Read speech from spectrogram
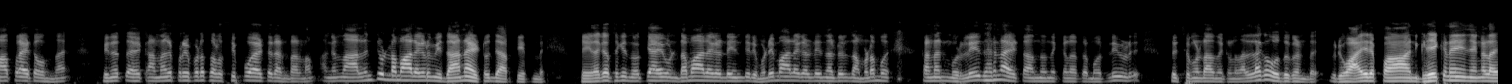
മാത്രമായിട്ട് ഒന്ന് പിന്നെ കണ്ണന് പ്രിയപ്പെട്ട തുളസിപ്പൂവായിട്ട് രണ്ടെണ്ണം അങ്ങനെ നാലഞ്ച് ഉണ്ടമാലകൾ വിധാനമായിട്ടും ചാർത്തിയിട്ടുണ്ട് ശ്രീലകത്തേക്ക് നോക്കിയായ ഉണ്ടമാലകളുടെയും തിരുമുടിമാലകളുടെയും നടുവിൽ നമ്മുടെ കണ്ണൻ മുരളീധരനായിട്ടാണ് നിൽക്കുന്നത് മുരളി വിളി വിളിച്ചുകൊണ്ടാണ് നിൽക്കുന്നത് നല്ല കൗതുകമുണ്ട് ഗുരുവായൂരപ്പ അനുഗ്രഹിക്കണേ ഞങ്ങളെ.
